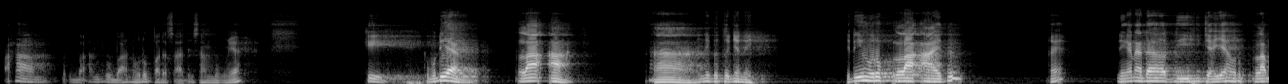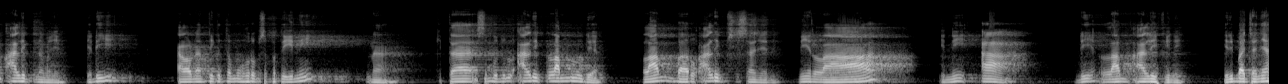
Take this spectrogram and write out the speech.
paham perubahan-perubahan huruf pada saat disambung ya. Oke, kemudian la-a. Nah, ini bentuknya nih. Jadi huruf la-a itu eh, ini kan ada di hijayah huruf lam alif namanya. Jadi kalau nanti ketemu huruf seperti ini, nah kita sebut dulu alif lam dulu dia. Lam baru alif sisanya nih. Ini la, ini a. Ini lam alif ini. Jadi bacanya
